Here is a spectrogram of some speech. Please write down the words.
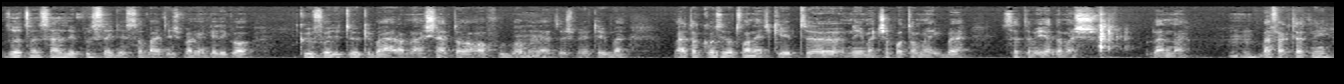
az 50% plusz egyes szabályt, és megengedik a külföldi tőke beáramlását a, a futballban mm-hmm. lehetős mértékben, mert akkor azért ott van egy-két német csapat, amelyikbe szerintem érdemes lenne uh-huh. befektetni.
